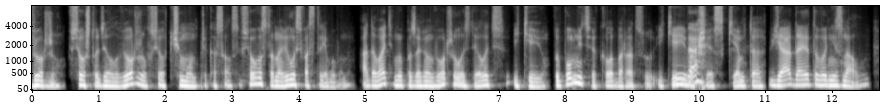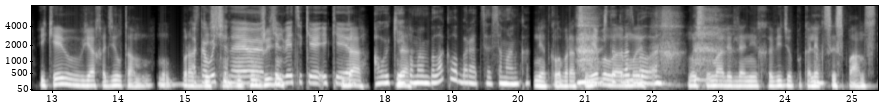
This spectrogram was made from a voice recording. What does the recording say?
Virgil. Все, что делал Virgil, все, к чему он прикасался, все восстановилось востребованным. А давайте мы позовем Virgil сделать Икею. Вы помните коллаборацию Икеи да. вообще с кем-то? Я до этого не знал. Икею я ходил там ну, раз Околыченная 10 в жизни. в Хельветике Икея. Да. А у Икеи, да. по-моему, была коллаборация с ÖMANKÖ? Нет, коллаборации не было. Что-то мы, было. мы снимали для них видео по коллекции Spänst.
